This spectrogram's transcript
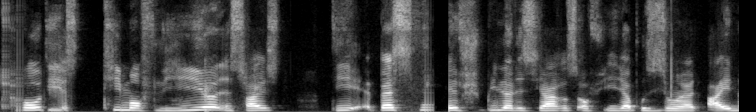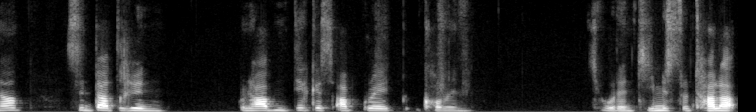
Toti ist Team of the Year. Das heißt, die besten elf Spieler des Jahres auf jeder Position halt einer sind da drin und haben ein dickes Upgrade bekommen. So, dein Team ist totaler.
